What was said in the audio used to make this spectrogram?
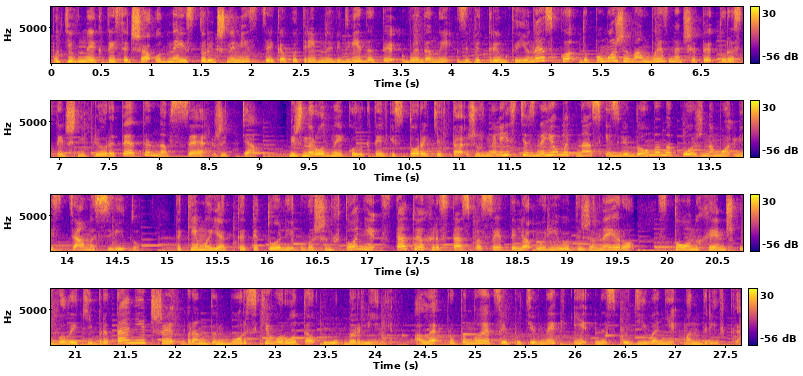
Путівник Тисяча одне історичне місце, яке потрібно відвідати, виданий за підтримки ЮНЕСКО, допоможе вам визначити туристичні пріоритети на все життя. Міжнародний колектив істориків та журналістів знайомить нас із відомими кожному місцями світу, такими як Капітолій у Вашингтоні, статуя Христа Спасителя у Ріо де Жанейро, Стоунхендж у Великій Британії чи Бранденбурзькі ворота у Берліні. Але пропонує цей путівник і несподівані мандрівки.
